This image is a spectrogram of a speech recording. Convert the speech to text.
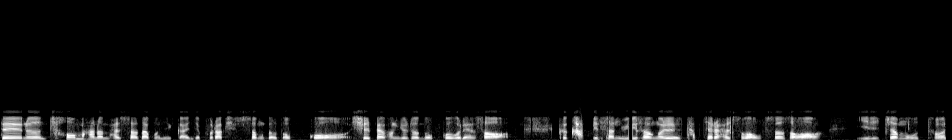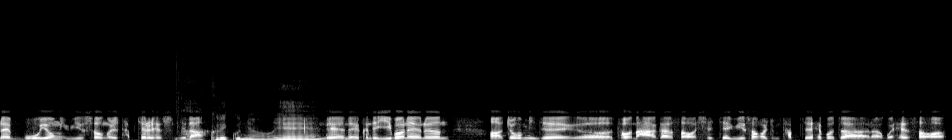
때는 처음 하는 발사다 보니까 이제 불확실성도 높고 실패 확률도 높고 그래서 그 값비싼 위성을 탑재를 할 수가 없어서 1.5톤의 모형 위성을 탑재를 했습니다. 아, 그랬군요. 예. 네네. 근데 이번에는 아, 조금 이제 어, 더 나아가서 실제 위성을 좀 탑재해보자라고 해서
